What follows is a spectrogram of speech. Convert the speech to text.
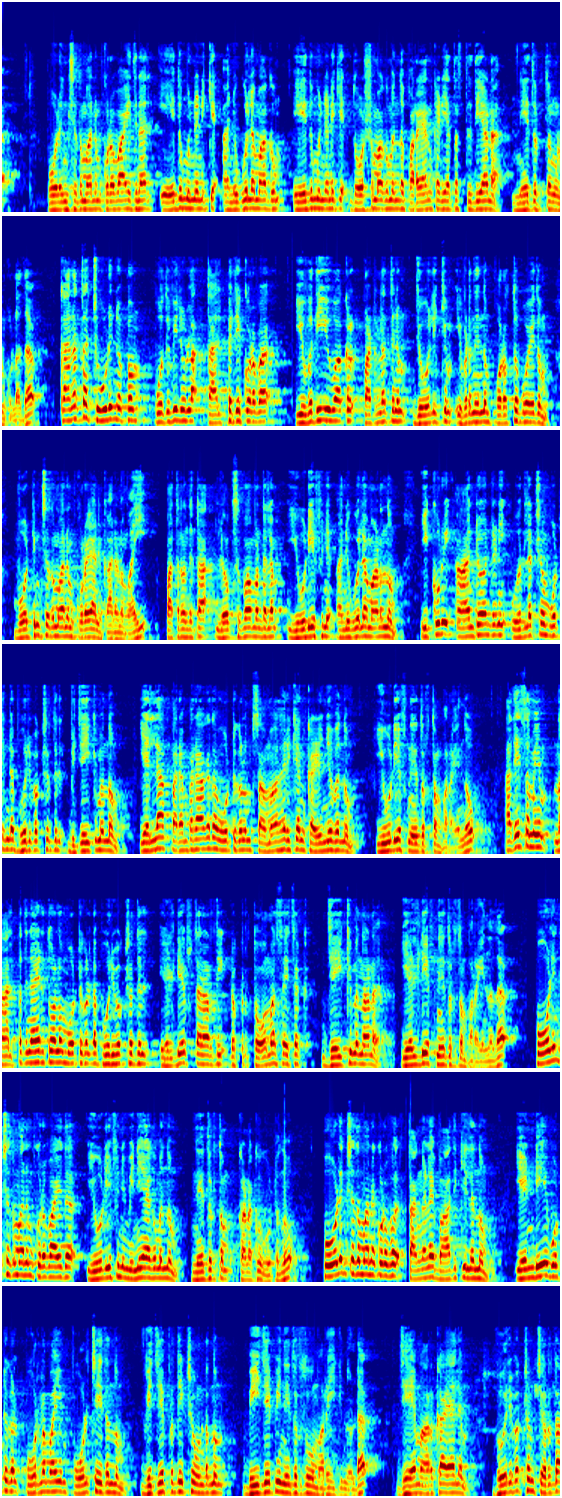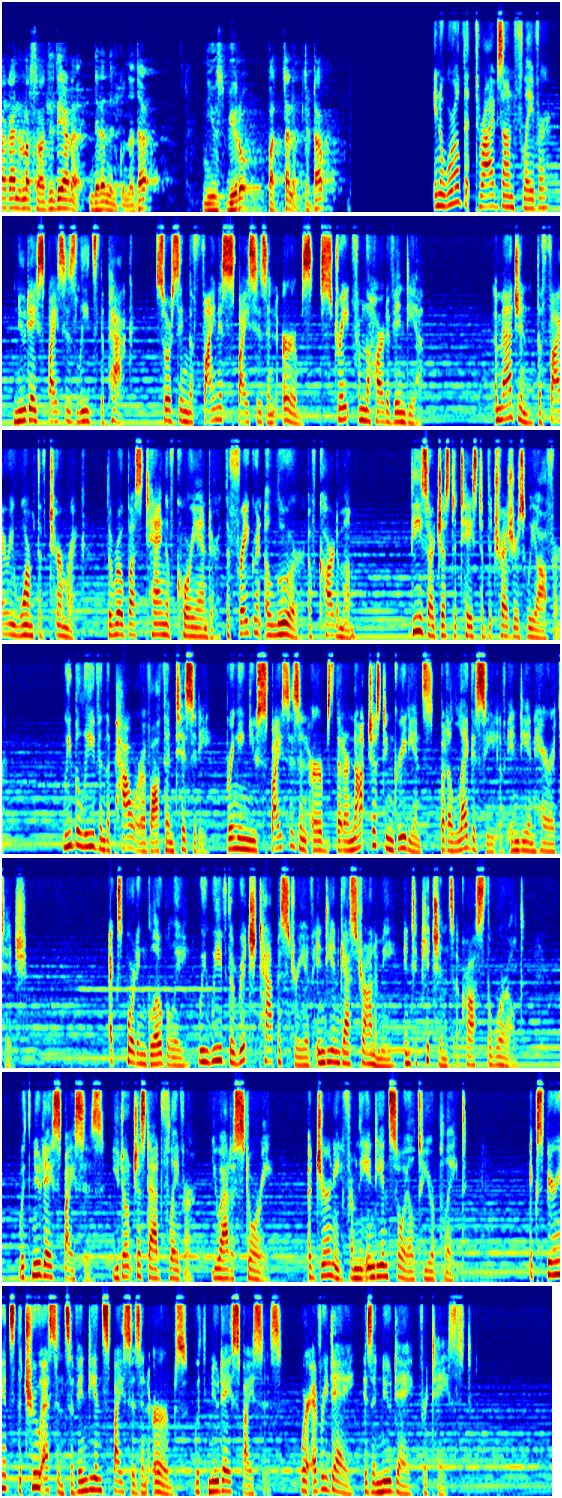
പോളിംഗ് ശതമാനം കുറവായതിനാൽ ഏതു മുന്നണിക്ക് അനുകൂലമാകും ഏതു മുന്നണിക്ക് ദോഷമാകുമെന്ന് പറയാൻ കഴിയാത്ത സ്ഥിതിയാണ് നേതൃത്വങ്ങൾക്കുള്ളത്. കനത്ത ചൂടിനൊപ്പം പൊതുവിലുള്ള താൽപ്പര്യക്കുറവ് യുവതീ യുവാക്കൾ പഠനത്തിനും ജോലിക്കും ഇവിടെ നിന്നും പുറത്തുപോയതും വോട്ടിംഗ് ശതമാനം കുറയാൻ കാരണമായി. പത്തനംതിട്ട ലോക്സഭാ മണ്ഡലം യു ഡി എഫിന് അനുകൂലമാണെന്നും ഇക്കുറി ആന്റോ ആന്റണി ഒരു ലക്ഷം വോട്ടിന്റെ ഭൂരിപക്ഷത്തിൽ വിജയിക്കുമെന്നും എല്ലാ പരമ്പരാഗത വോട്ടുകളും സമാഹരിക്കാൻ കഴിഞ്ഞുവെന്നും യു ഡി എഫ് നേതൃത്വം പറയുന്നു. അതേസമയം നാൽപ്പതിനായിരത്തോളം വോട്ടുകളുടെ ഭൂരിപക്ഷത്തിൽ എൽ ഡി എഫ് സ്ഥാനാർത്ഥി ഡോക്ടർ തോമസ് ഐസക് ജയിക്കുമെന്നാണ് എൽ ഡി എഫ് നേതൃത്വം പറയുന്നത്. പോളിംഗ് ശതമാനം കുറവായത് യു ഡി എഫിന് വിനയാകുമെന്നും നേതൃത്വം കണക്കുകൂട്ടുന്നു. പോളിംഗ് ശതമാനക്കുറവ് തങ്ങളെ ബാധിക്കില്ലെന്നും എൻ ഡി എ വോട്ടുകൾ പൂർണമായും പോൾ ചെയ്തെന്നും വിജയപ്രതീക്ഷ ഉണ്ടെന്നും ബി ജെ പി നേതൃത്വവും അറിയിക്കുന്നുണ്ട്. ജയം ആർക്കായാലും ഭൂരിപക്ഷം ചെറുതാകാനുള്ള സാധ്യതയാണ് നിലനിൽക്കുന്നത്. News bureau Pathanamthitta. In a world that thrives on flavor, New Day Spices leads the pack, sourcing the finest spices and herbs straight from the heart of India. Imagine the fiery warmth of turmeric, the robust tang of coriander, the fragrant allure of cardamom. These are just a taste of the treasures we offer. We believe in the power of authenticity, bringing you spices and herbs that are not just ingredients, but a legacy of Indian heritage. Exporting globally, we weave the rich tapestry of Indian gastronomy into kitchens across the world. With New Day Spices, you don't just add flavor, you add a story, a journey from the Indian soil to your plate. Experience the true essence of Indian spices and herbs with New Day Spices, where every day is a new day for taste.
